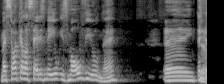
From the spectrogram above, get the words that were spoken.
Mas são aquelas séries meio Smallville, né? É, então.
